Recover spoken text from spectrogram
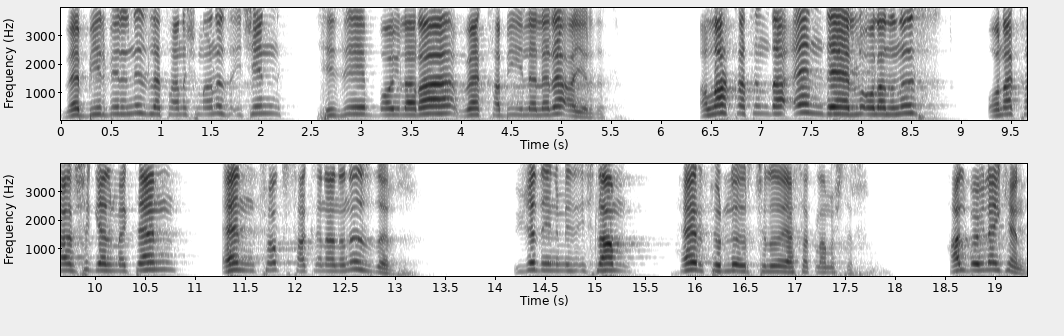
ve birbirinizle tanışmanız için sizi boylara ve kabilelere ayırdık. Allah katında en değerli olanınız ona karşı gelmekten en çok sakınanınızdır. Yüce dinimiz İslam her türlü ırkçılığı yasaklamıştır. Hal böyleyken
